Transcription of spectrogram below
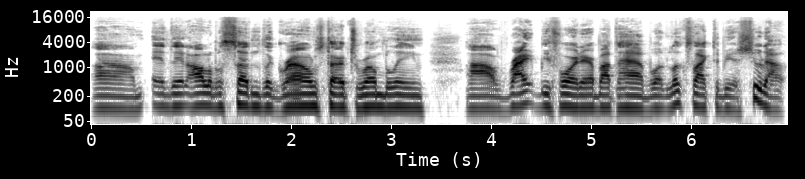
Um, and then all of a sudden the ground starts rumbling uh, right before they're about to have what looks like to be a shootout.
